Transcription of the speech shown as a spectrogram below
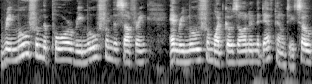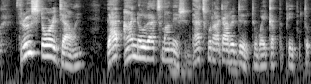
Remove from the poor, remove from the suffering, and remove from what goes on in the death penalty. So through storytelling, that I know that's my mission. That's what I got to do to wake up the people to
